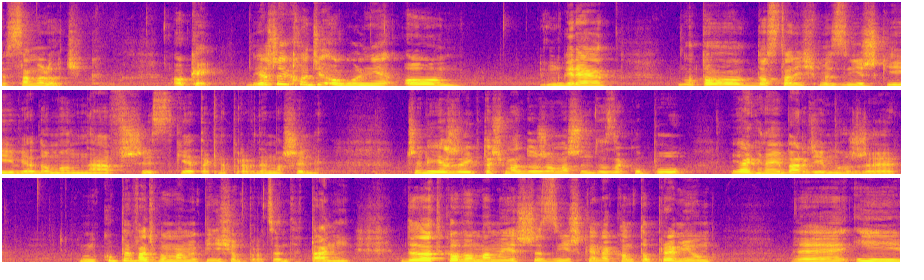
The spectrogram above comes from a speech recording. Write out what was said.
y, samolocik. Ok, jeżeli chodzi ogólnie o grę, no to dostaliśmy zniżki, wiadomo, na wszystkie tak naprawdę maszyny. Czyli jeżeli ktoś ma dużo maszyn do zakupu, jak najbardziej może kupywać, bo mamy 50% taniej. Dodatkowo mamy jeszcze zniżkę na konto premium yy, i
